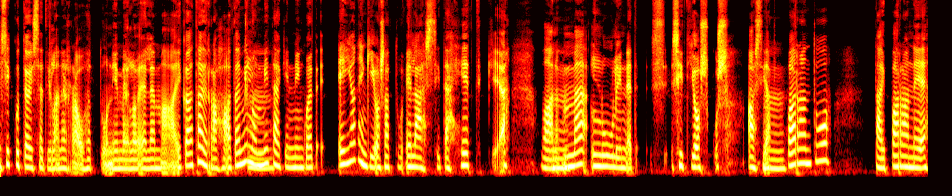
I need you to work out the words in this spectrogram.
sitten kun töissä tilanne rauhoittuu, niin meillä on elämää aikaa tai rahaa tai milloin Mm. mitäkin. Niin kuin, että ei jotenkin osattu elää sitä hetkeä, vaan Mm. mä luulin, että sitten joskus asiat mm. parantuu tai paranee,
